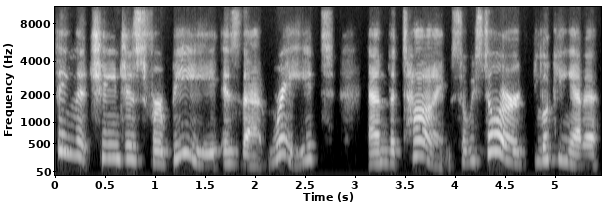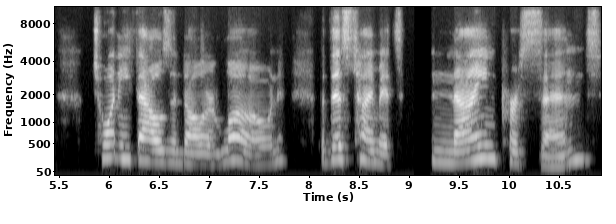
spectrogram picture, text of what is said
thing that changes for B is that rate and the time. So we still are looking at a $20,000 loan, but this time it's 9%.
